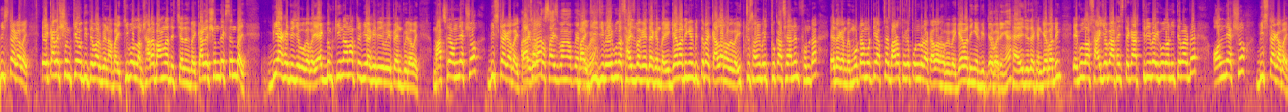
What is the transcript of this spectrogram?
বিশ টাকা ভাই। এই কালেকশন কেউ দিতে পারবে না ভাই কি বললাম? সারা বাংলাদেশ চ্যালেঞ্জ ভাই। কালেকশন দেখছেন ভাই? বিয়া খাইতে যাব গা ভাই একদম কিনা মাত্র বিয়া খাইতে যাব এই প্যান্ট পইরা ভাই। মাত্র অনলি একশো বিশ টাকা ভাই। তাছাড়া সাইজ ভাঙা ভাই জি জি ভাই এগুলো সাইজ ভাগে দেখেন ভাই। গ্যাবার্ডিং এর ভিতরে ভাই কালার হবে ভাই। একটু সামি ভাই একটু কাছে আনেন ফোনটা এ দেখেন ভাই মোটামুটি আপনার বারো থেকে পনেরোটা কালার হবে ভাই গ্যাবার্ডিং এর ভিতরে হ্যাঁ? হ্যাঁ এই যে দেখেন গ্যাবার্ডিং এগুলো সাইজ হবে আঠাশ থেকে আটত্রিশ ভাই এগুলো নিতে পারবে। অনলি একশো বিশ টাকা ভাই।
